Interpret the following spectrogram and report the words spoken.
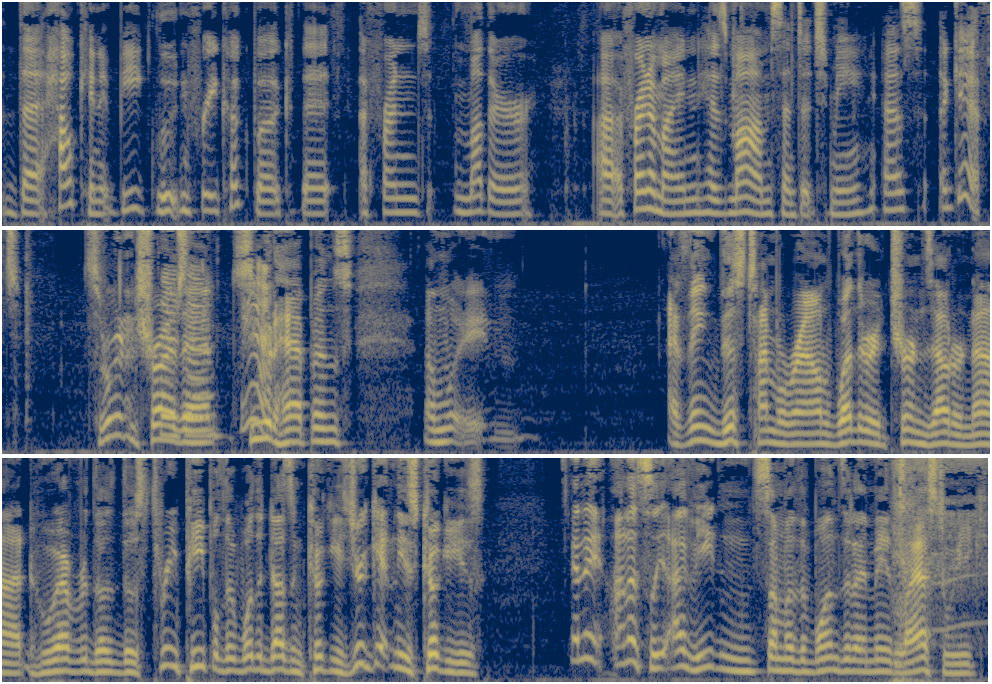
the how can it be gluten free cookbook that a friend's mother, uh, a friend of mine, his mom sent it to me as a gift. So we're gonna try There's that, a- see what happens. Um, I think this time around, whether it turns out or not, whoever those, those three people that with a dozen cookies, you're getting these cookies. And I, honestly, I've eaten some of the ones that I made last week.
